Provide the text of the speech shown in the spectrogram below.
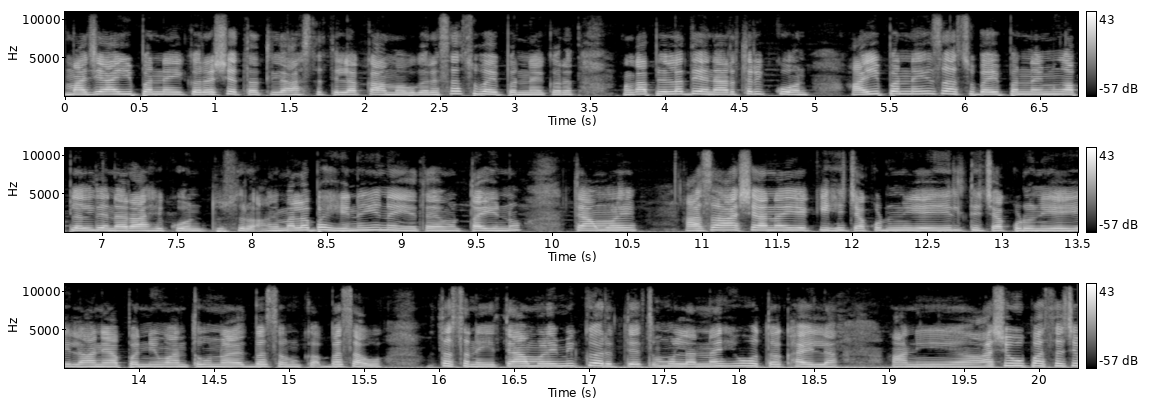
माझी आई पण नाही करत. शेतातले असतं तिला कामं वगैरे. सासूबाई पण नाही करत. मग आपल्याला देणार तरी कोण? आई पण नाही सासूबाई पण नाही. मग आपल्याला देणार आहे कोण दुसरं? आणि मला बहीणही नाही आहे त्या ताईनो त्यामुळे असं आशा नाही आहे की हिच्याकडून येईल तिच्याकडून येईल आणि आपण निवांत उन्हाळ्यात बसवून का बसावं. तसं नाही. त्यामुळे मी करतेच. मुलांनाही होतं खायला. आणि असे उपासाचे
